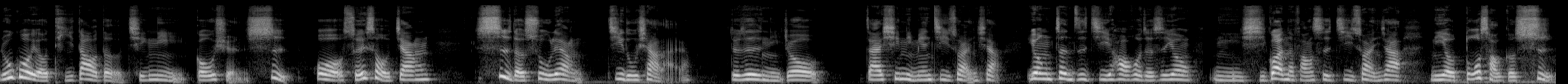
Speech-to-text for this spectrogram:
如果有提到的，请你勾选是，或随手将是的数量记录下来啊。就是你就在心里面计算一下，用政治记号，或者是用你习惯的方式计算一下，你有多少个是，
